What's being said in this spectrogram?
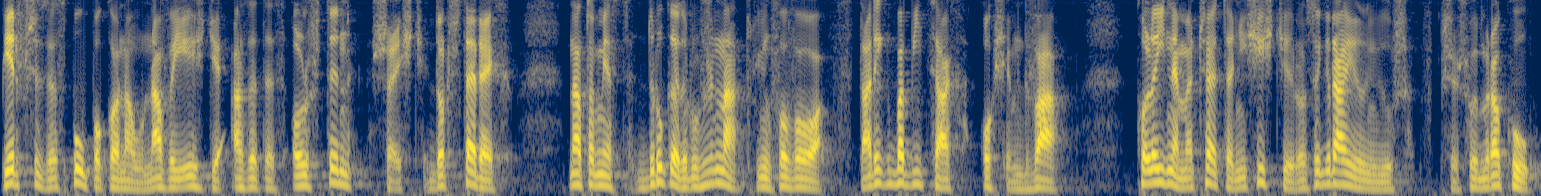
Pierwszy zespół pokonał na wyjeździe AZS Olsztyn 6 do 4. Natomiast druga drużyna triumfowała w Starych Babicach 8-2. Kolejne mecze tenisiści rozegrają już w przyszłym roku.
